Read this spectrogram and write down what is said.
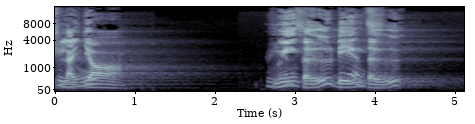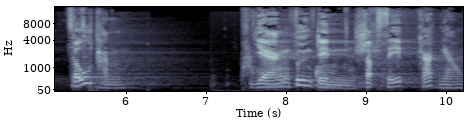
là do nguyên tử, điện tử cấu thành. Dạng phương trình sắp xếp khác nhau.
